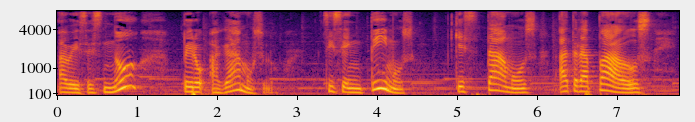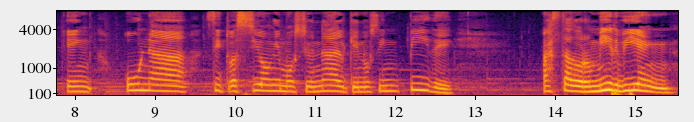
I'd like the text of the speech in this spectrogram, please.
a veces no, pero hagámoslo. Si sentimos que estamos atrapados en una situación emocional que nos impide hasta dormir bien,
